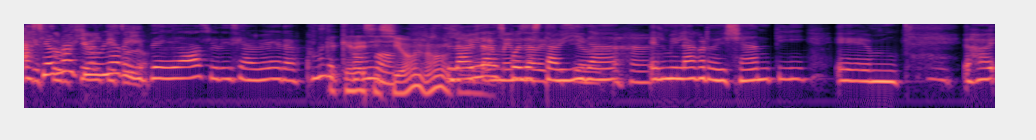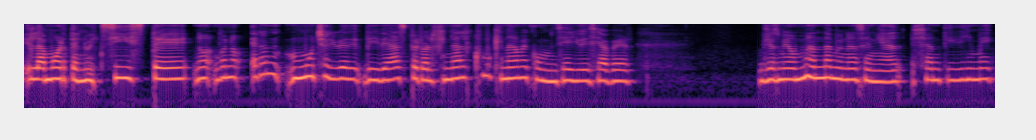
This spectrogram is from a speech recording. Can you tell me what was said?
Hacía una lluvia de ideas, yo decía, a ver, ¿cómo le ¿Qué decisión, no? La vida después de esta vida, el milagro de Shanti, em, la muerte no existe, no, bueno, eran mucha lluvia de ideas, pero al final como que nada me convencía, yo decía, a ver, Dios mío, mándame una señal, Shanti, dime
